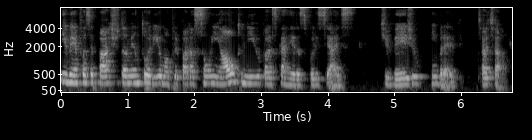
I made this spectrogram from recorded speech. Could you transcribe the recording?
e venha fazer parte da mentoria, uma preparação em alto nível para as carreiras policiais. Te vejo em breve. Tchau, tchau.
